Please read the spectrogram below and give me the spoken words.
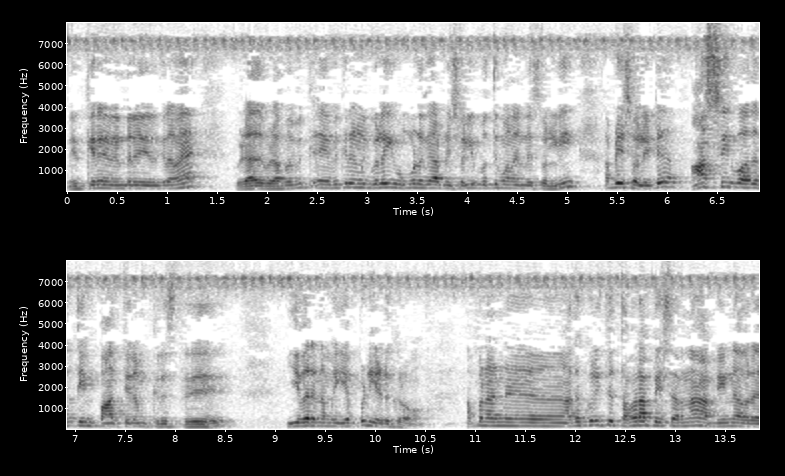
நிற்கிறேன் நின்று இருக்கிறவன் விழாது விழா. அப்போ விக் விக்கிரங்களுக்கு விலகி உங்களுங்க அப்படின்னு சொல்லி புத்திமானன்னு சொல்லி அப்படியே சொல்லிட்டு ஆசீர்வாதத்தின் பாத்திரம் கிறிஸ்து. இவரை நம்ம எப்படி எடுக்கிறோம்? அப்ப நான் அதை குறித்து தவறா பேசுறேன்னா அப்படின்னு அவர்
